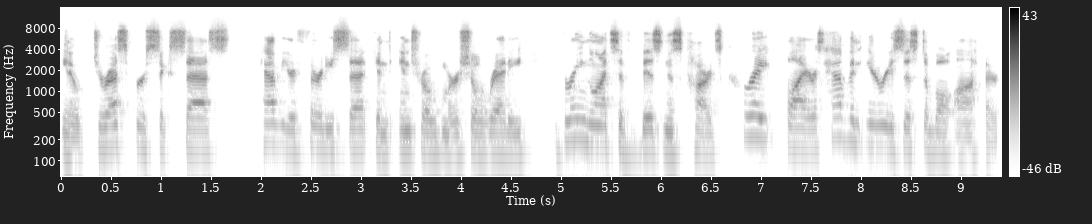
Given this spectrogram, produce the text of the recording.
you know, dress for success, have your 30 second intro commercial ready, bring lots of business cards, create flyers, have an irresistible author.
